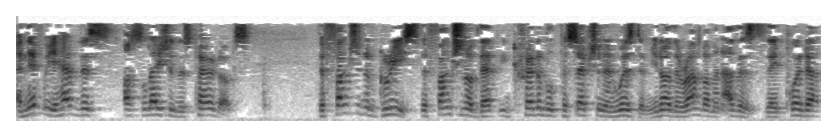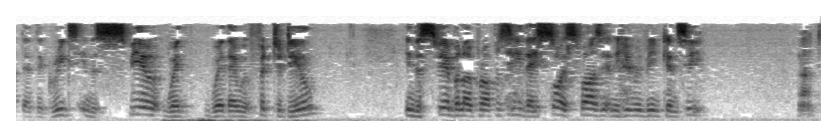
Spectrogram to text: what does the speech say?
And therefore you have this oscillation, this paradox. The function of Greece, the function of that incredible perception and wisdom. You know, the Rambam and others, they point out that the Greeks in the sphere where, where they were fit to deal, in the sphere below prophecy, they saw as far as any human being can see. Right?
